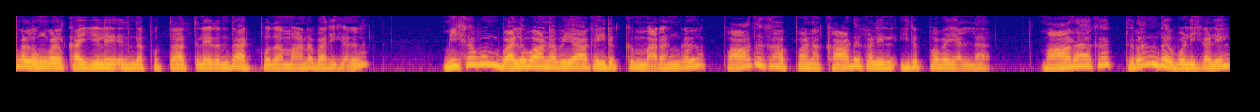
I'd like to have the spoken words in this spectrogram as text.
நாங்கள் உங்கள் கையில் இருந்த புத்தகத்திலிருந்து அற்புதமான வரிகள். மிகவும் வலுவானவையாக இருக்கும் மரங்கள் பாதுகாப்பான காடுகளில் இருப்பவை அல்ல. மாறாக திறந்த வெளிகளில்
